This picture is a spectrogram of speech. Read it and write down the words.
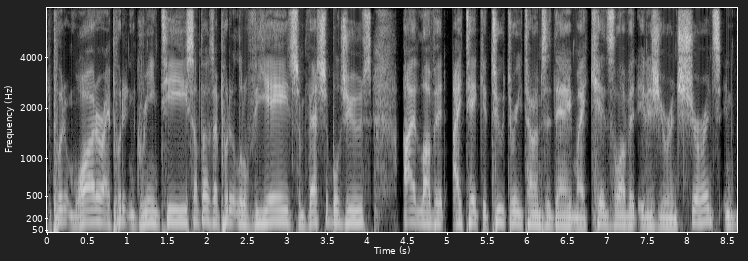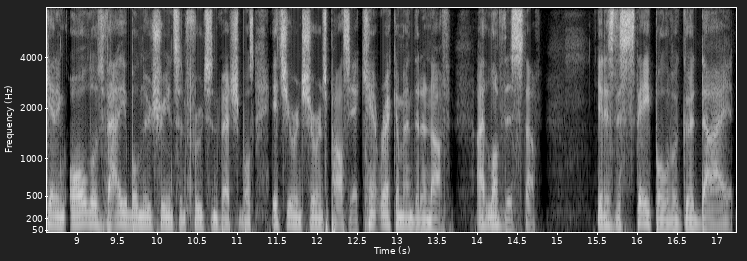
You put it in water. I put it in green tea. Sometimes I put it in a little V8, some vegetable juice. I love it. I take it two, three times a day. My kids love it. It is your insurance in getting all those valuable nutrients and fruits and vegetables. It's your insurance policy. I can't recommend it enough. I love this stuff. It is the staple of a good diet.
